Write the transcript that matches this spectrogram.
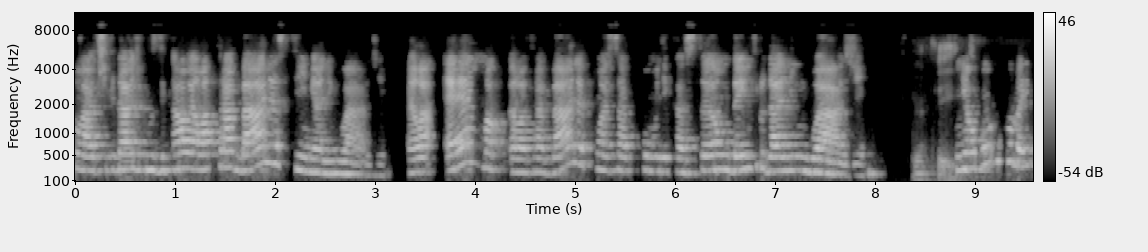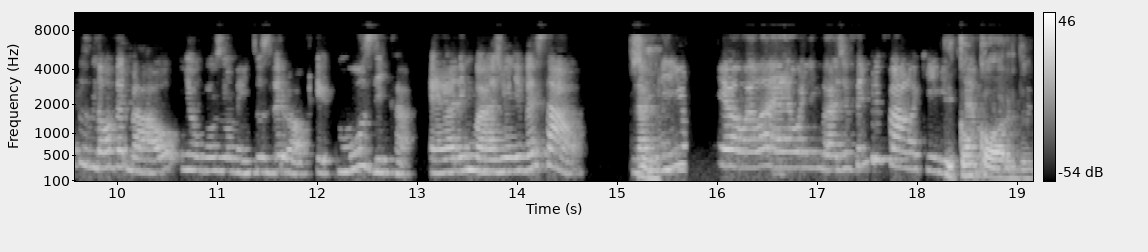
a atividade musical, ela trabalha sim a linguagem. Ela é uma, ela trabalha com essa comunicação dentro da linguagem. Perfeito. Em alguns momentos não verbal, em alguns momentos verbal, porque música é a linguagem universal. Sim. Na minha opinião, ela é uma linguagem, eu sempre falo aqui. E concordo.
